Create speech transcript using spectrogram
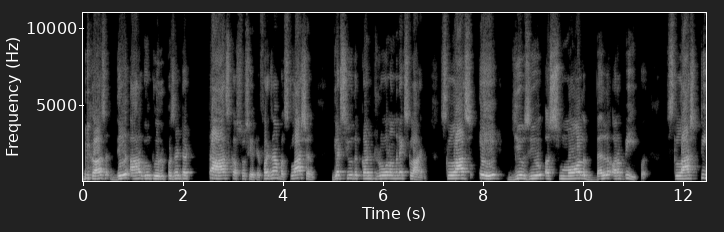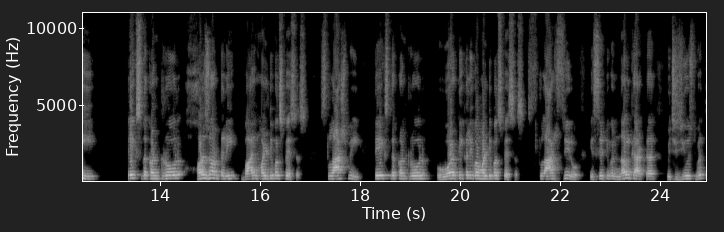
because they are going to represent a task associated. For example, slash n gets you the control on the next line. Slash a gives you a small bell or a beep. Slash t takes the control horizontally by multiple spaces. Slash v takes the control vertically by multiple spaces. Slash 0 is said to a null character which is used with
